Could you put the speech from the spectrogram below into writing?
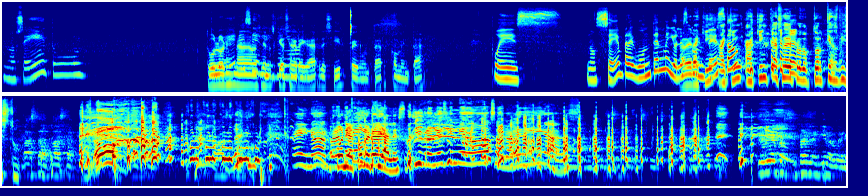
No sé, tú... Tú, Lore, eres nada más si nos quieres agregar, decir, preguntar, comentar. Pues, no sé, pregúntenme, yo les A ver, aquí, contesto. aquí, aquí en casa del productor, ¿qué has visto? Basta, basta. ¡Ey, no! acuérdate Ponía que comerciales. Gibran es bien miedoso, no le digas. Yo voy a participar en el giveaway.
